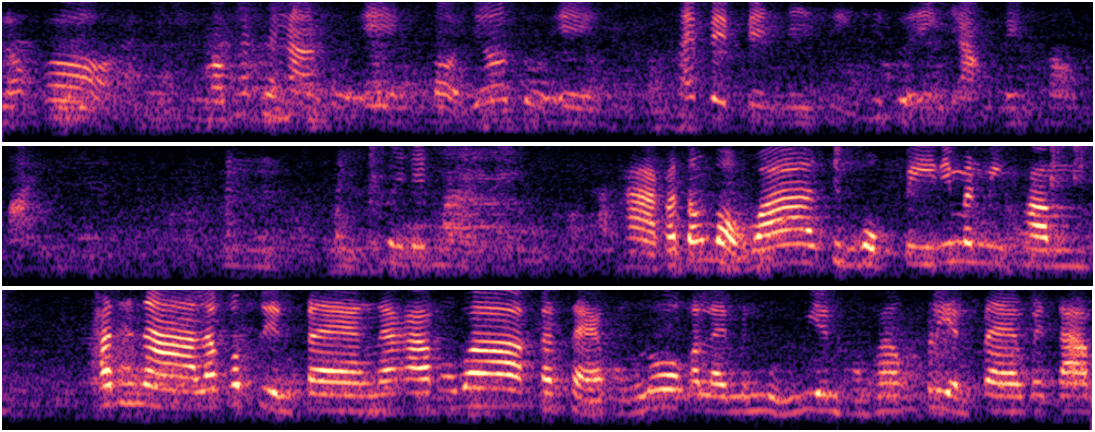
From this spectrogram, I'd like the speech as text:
แล้วก็มาพัฒนาตัวเองต่อยอดตัวเอง ให้ไปเป็นในสิ่งที่ตัวเองอยากเป็นต่อไปเนี่ยมันมันช่วยได้มากค่ะก็ต้องบอกว่า 16 ปีนี่มันมีความพัฒนาแล้วก็เปลี่ยนแปลงนะคะ เพราะว่ากระแสของโลกอะไรมันหมุนเวียนของความเปลี่ยนแปลงไปตาม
